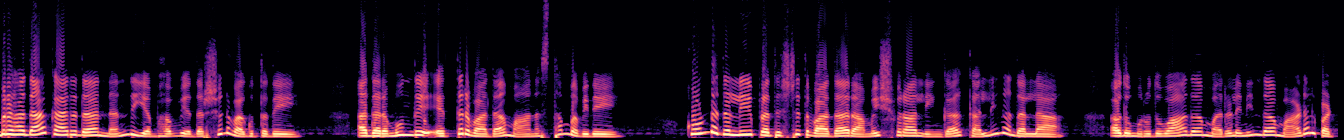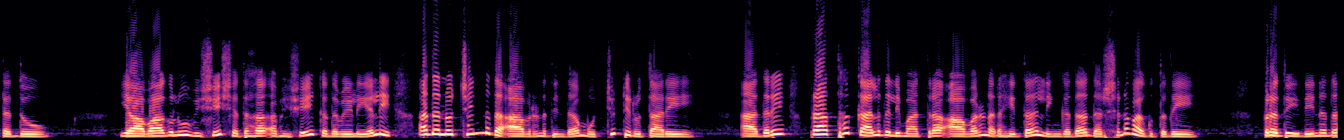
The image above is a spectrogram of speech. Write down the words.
ಬೃಹದಾಕಾರದ ನಂದಿಯ ಭವ್ಯ ದರ್ಶನವಾಗುತ್ತದೆ. ಅದರ ಮುಂದೆ ಎತ್ತರವಾದ ಮಾನಸ್ತಂಭವಿದೆ. ಕುಂಡದಲ್ಲಿ ಪ್ರತಿಷ್ಠಿತವಾದ ರಾಮೇಶ್ವರ ಲಿಂಗ ಕಲ್ಲಿನದಲ್ಲ. ಅದು ಮೃದುವಾದ ಮರಳಿನಿಂದ ಮಾಡಲ್ಪಟ್ಟದ್ದು. ಯಾವಾಗಲೂ ವಿಶೇಷತಃ ಅಭಿಷೇಕದ ವೇಳೆಯಲ್ಲಿ ಅದನ್ನು ಚಿನ್ನದ ಆವರಣದಿಂದ ಮುಚ್ಚಿಟ್ಟಿರುತ್ತಾರೆ. ಆದರೆ ಪ್ರಾತಃ ಕಾಲದಲ್ಲಿ ಮಾತ್ರ ಆವರಣರಹಿತ ಲಿಂಗದ ದರ್ಶನವಾಗುತ್ತದೆ. ಪ್ರತಿದಿನದ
